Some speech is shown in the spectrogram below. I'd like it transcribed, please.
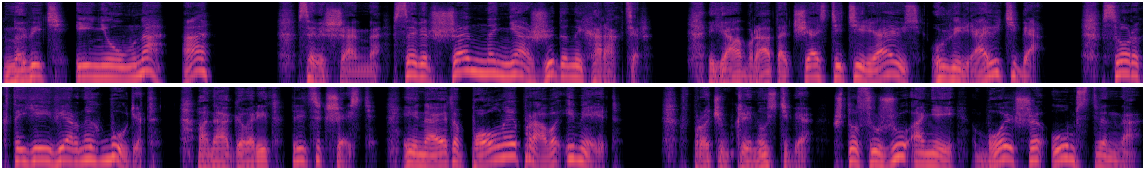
«Но ведь и не умна, а?» Совершенно, совершенно неожиданный характер. Я, брат, отчасти теряюсь, уверяю тебя. Сорок-то ей верных будет. Она говорит тридцать шесть, и на это полное право имеет. Впрочем, клянусь тебе, что сужу о ней больше умственно,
